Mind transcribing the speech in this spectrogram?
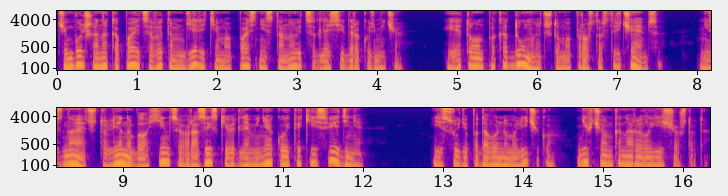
Чем больше она копается в этом деле, тем опаснее становится для Сидора Кузьмича. И это он пока думает, что мы просто встречаемся. Не знает, что Лена Балахинцева разыскивает для меня кое-какие сведения, и, судя по довольному личику, девчонка нарыла еще что-то.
